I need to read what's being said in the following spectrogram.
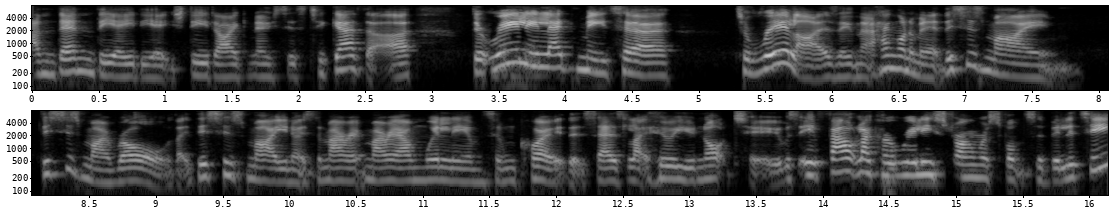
and then the ADHD diagnosis together that really led me to to realizing that hang on a minute, this is my this is my role. Like this is my, you know, it's the Mar- Marianne Williamson quote that says, like, who are you not to? It was it felt like a really strong responsibility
